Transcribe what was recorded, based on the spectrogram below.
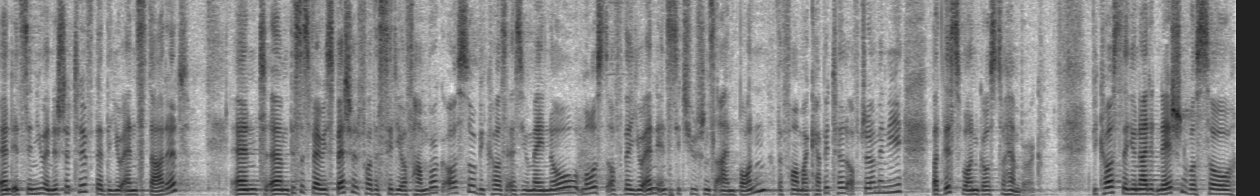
and it's a new initiative that the UN started. And um, this is very special for the city of Hamburg also, because as you may know, most of the UN institutions are in Bonn, the former capital of Germany, but this one goes to Hamburg because the United Nations was so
